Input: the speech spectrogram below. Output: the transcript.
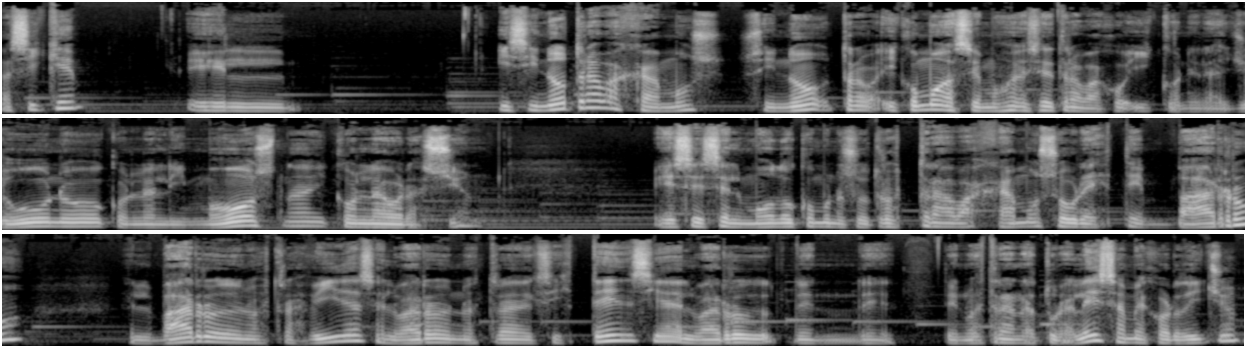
Así que, el, y si no trabajamos, si no ¿y cómo hacemos ese trabajo? Y con el ayuno, con la limosna y con la oración. Ese es el modo como nosotros trabajamos sobre este barro, el barro de nuestras vidas, el barro de nuestra existencia, el barro de, de nuestra naturaleza, mejor dicho.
